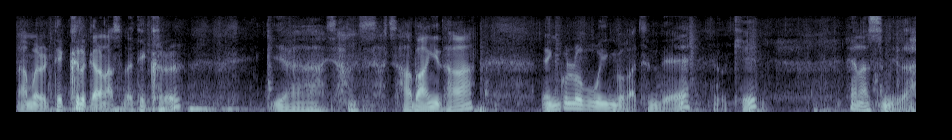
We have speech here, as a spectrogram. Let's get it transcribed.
나무를 데크를 깔아놨습니다. 데크를. 이야 상- 사방이 다 앵글로브인 것 같은데 이렇게 해놨습니다.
